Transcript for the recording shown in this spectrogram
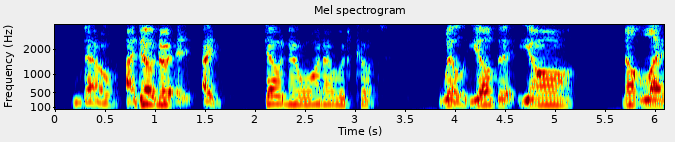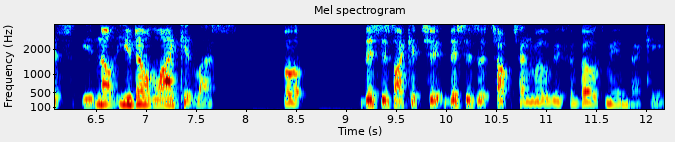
no, I don't know. I don't know what I would cut. Will, you're the you're not less. Not you don't like it less, but this is like a two. This is a top ten movie for both me and Becky.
